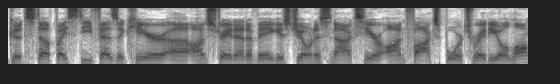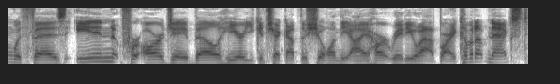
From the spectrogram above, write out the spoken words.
Good stuff by Steve Fezzik here uh, on Straight Out of Vegas. Jonas Knox here on Fox Sports Radio, along with Fez in for RJ Bell here. You can check out the show on the iHeartRadio app. All right, coming up next,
